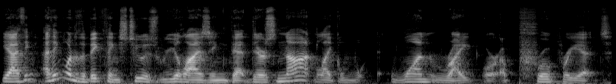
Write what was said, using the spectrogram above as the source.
Yeah, I think I think one of the big things too is realizing that there's not like w- one right or appropriate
